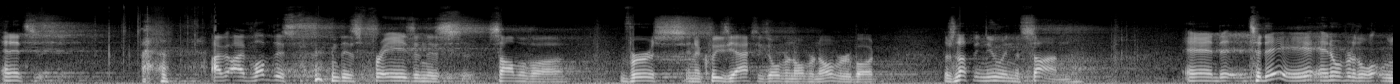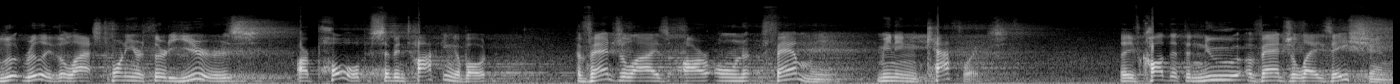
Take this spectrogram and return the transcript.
And it's, I've, I've loved this, this phrase in this psalm of a verse in Ecclesiastes over and over and over about there's nothing new in the sun. And today, and over the, really the last 20 or 30 years, our popes have been talking about evangelize our own family, meaning Catholics. They've called it the new evangelization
